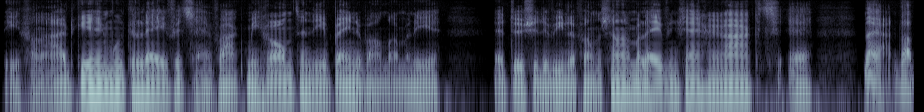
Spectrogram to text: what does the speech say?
die van een uitkering moeten leven. Het zijn vaak migranten die op een of andere manier eh, tussen de wielen van de samenleving zijn geraakt. Eh, nou ja, dat,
